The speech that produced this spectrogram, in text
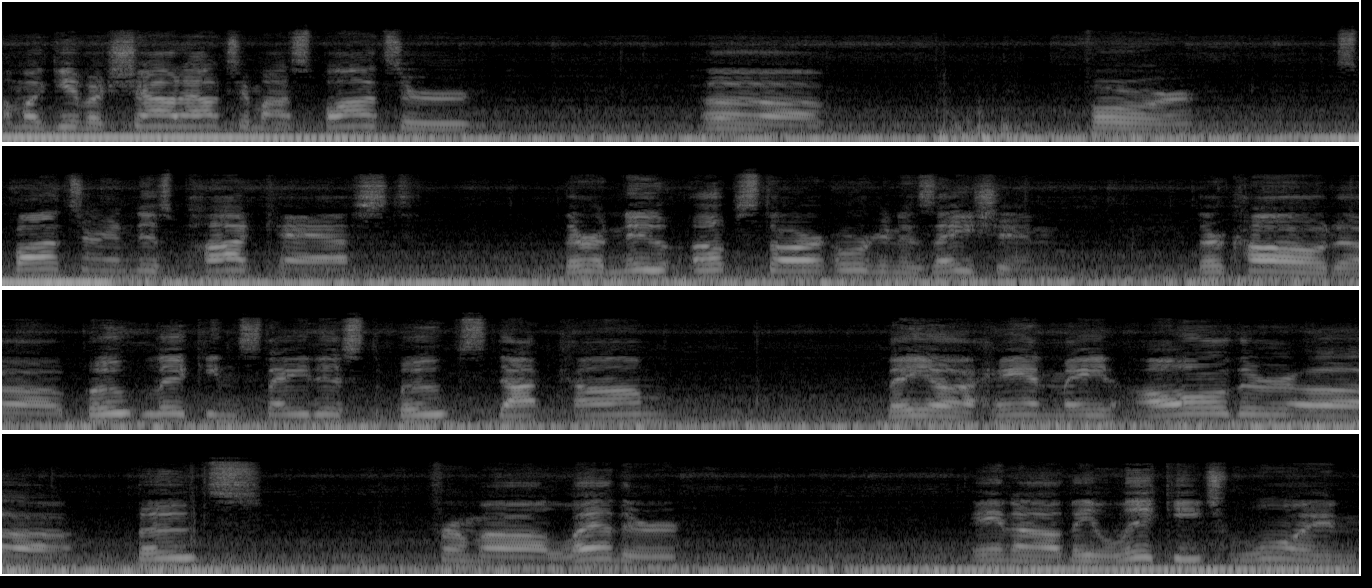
I'm to give a shout out to my sponsor, uh, for sponsoring this podcast. They're a new upstart organization. They're called uh, bootlickingstatistboots.com. They uh, handmade all their uh, boots from uh, leather and uh, they lick each one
